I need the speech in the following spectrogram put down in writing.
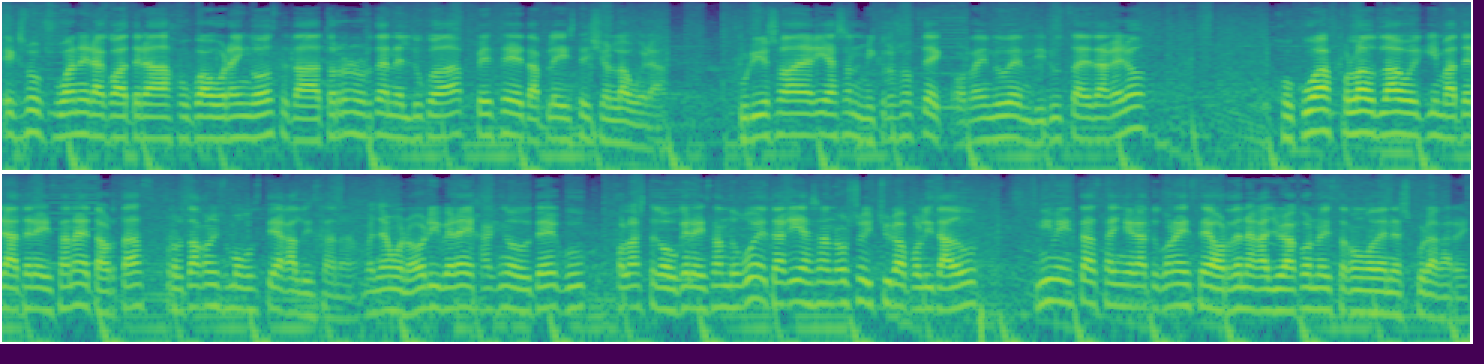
Xbox One erako atera da joko orain goz, eta datorren urtean helduko da PC eta PlayStation lauera. Kuriosoa da egia esan Microsoftek ordaindu den dirutza eta gero, jokua Fallout lauekin batera atera izana eta hortaz protagonismo guztia galdu izana. Baina bueno, hori berai jakingo dute guk jolasteko aukera izan dugu eta egia esan oso itxura polita du, ni behintzat zain geratuko naiz ordenagailurako noiz egongo den eskuragarri.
